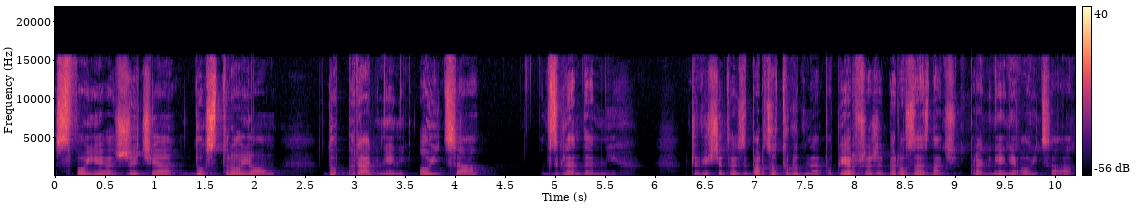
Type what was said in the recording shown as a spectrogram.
swoje życie dostroją do pragnień Ojca względem nich. Oczywiście to jest bardzo trudne. Po pierwsze, żeby rozeznać pragnienie Ojca,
